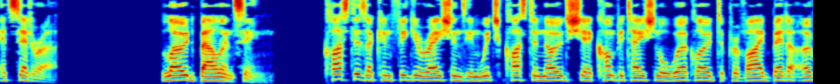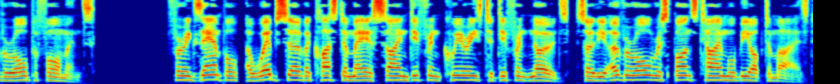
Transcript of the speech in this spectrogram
etc. Load balancing Clusters are configurations in which cluster nodes share computational workload to provide better overall performance. For example, a web server cluster may assign different queries to different nodes, so the overall response time will be optimized.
